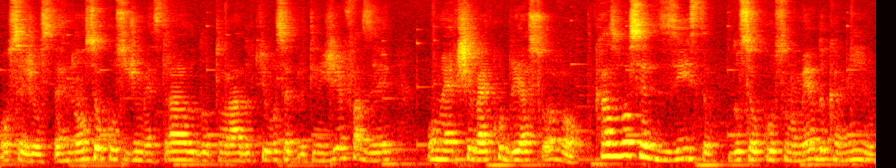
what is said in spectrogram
Ou seja, você terminou seu curso de mestrado, doutorado, o que você pretendia fazer, o MECT vai cobrir a sua volta. Caso você desista do seu curso no meio do caminho,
